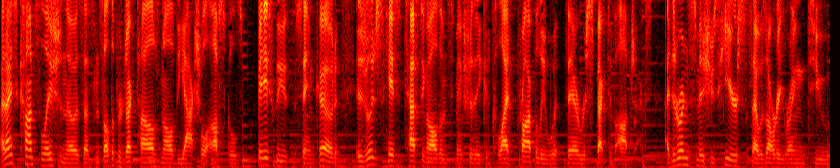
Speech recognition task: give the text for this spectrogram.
A nice consolation though is that since all the projectiles and all the actual obstacles basically use the same code, it is really just a case of testing all of them to make sure they could collide properly with their respective objects. I did run into some issues here since I was already running into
